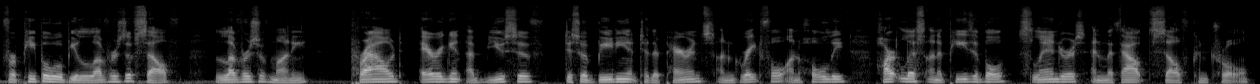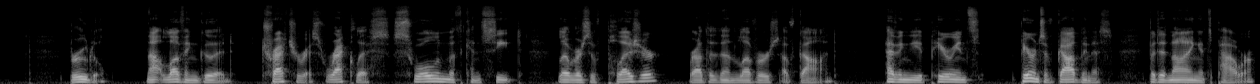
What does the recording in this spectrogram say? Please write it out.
for people will be lovers of self, lovers of money, proud, arrogant, abusive, disobedient to their parents, ungrateful, unholy, heartless, unappeasable, slanderous, and without self control, brutal, not loving good, treacherous, reckless, swollen with conceit, lovers of pleasure rather than lovers of God, having the appearance appearance of godliness, but denying its power.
